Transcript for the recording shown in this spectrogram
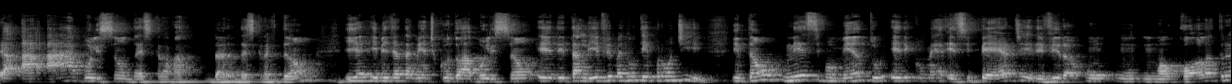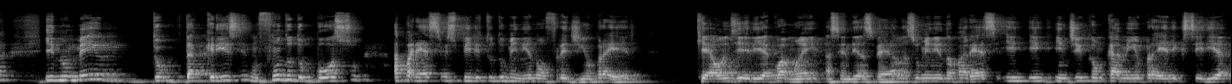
a, a, abolição da, escrava, da, da, escravidão, e imediatamente, quando a abolição, ele está livre, mas não tem para onde ir. Então, nesse momento, ele, come, ele se perde, ele vira um, um, um alcoólatra, e no meio do, da crise, no fundo do poço, aparece o espírito do menino Alfredinho para ele que é onde ele ia com a mãe acender as velas. O menino aparece e, e indica um caminho para ele que seria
